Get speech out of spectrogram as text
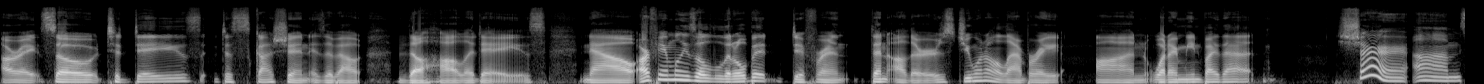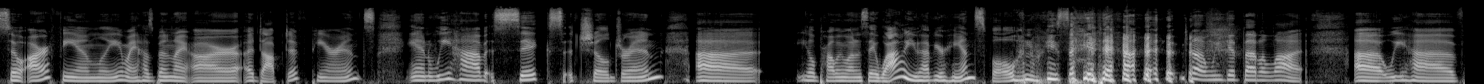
All right. So today's discussion is about the holidays. Now, our family is a little bit different than others. Do you want to elaborate on what I mean by that? Sure. Um, so our family, my husband and I are adoptive parents, and we have six children. Uh, you'll probably want to say, wow, you have your hands full when we say that. we get that a lot. Uh, we have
